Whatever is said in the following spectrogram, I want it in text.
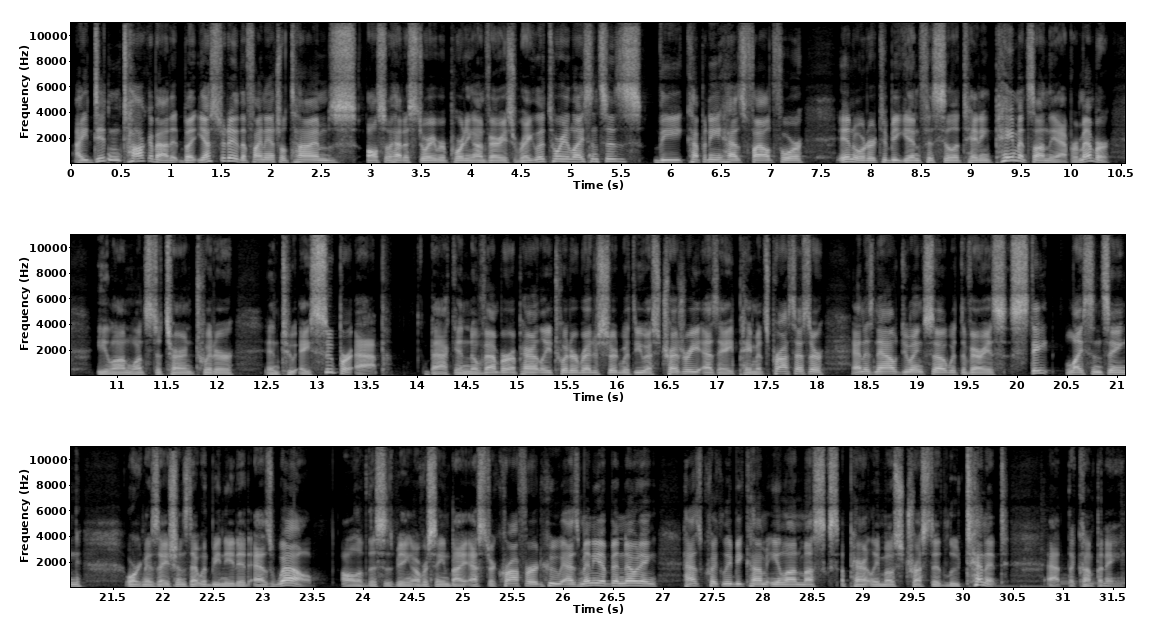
I didn't talk about it, but yesterday the Financial Times also had a story reporting on various regulatory licenses the company has filed for in order to begin facilitating payments on the app. Remember, Elon wants to turn Twitter into a super app. Back in November, apparently, Twitter registered with U.S. Treasury as a payments processor and is now doing so with the various state licensing organizations that would be needed as well. All of this is being overseen by Esther Crawford, who, as many have been noting, has quickly become Elon Musk's apparently most trusted lieutenant at the company.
